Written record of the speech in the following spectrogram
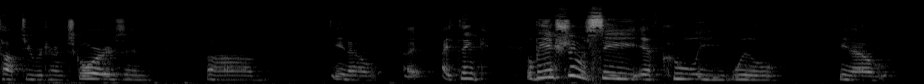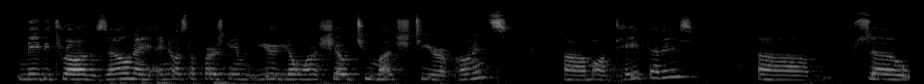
top two returning scorers, and um, you know, I, I think it'll be interesting to see if Cooley will, you know, maybe throw out the zone. I, I know it's the first game of the year. You don't want to show too much to your opponents um, on tape. That is. Um, so,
